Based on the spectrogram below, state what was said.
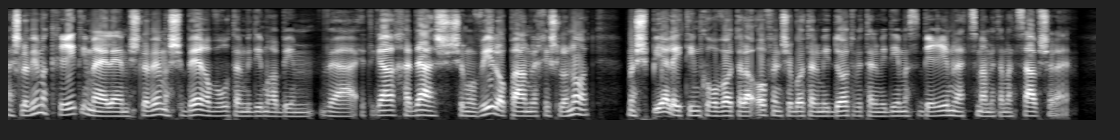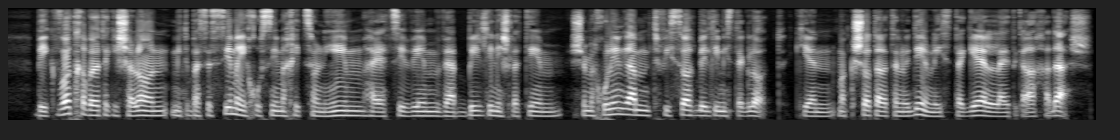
השלבים הקריטיים האלה הם שלבי משבר עבור תלמידים רבים, והאתגר החדש, שמוביל לא פעם לכישלונות, משפיע לעיתים קרובות על האופן שבו תלמידות ותלמידים מסבירים לעצמם את המצב שלהם. בעקבות חוויות הכישלון, מתבססים הייחוסים החיצוניים, היציבים והבלתי נשלטים, שמכונים גם תפיסות בלתי מסתגלות, כי הן מקשות על התלמידים להסתגל לאתגר החדש.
